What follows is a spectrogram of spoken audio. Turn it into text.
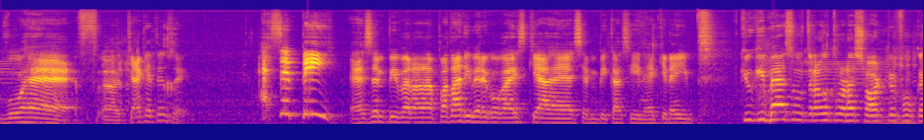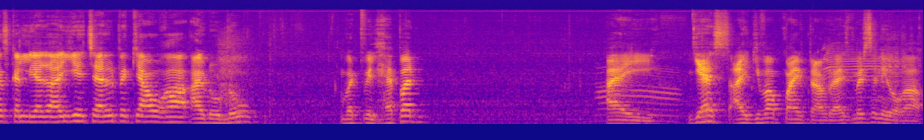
वो है फ- अ, क्या कहते हैं उसे? S M P S M P बनाना पता नहीं मेरे को गाइस क्या है एस एम पी का सीन है कि नहीं। क्योंकि मैं सोच रहा हूँ थोड़ा शॉर्ट पे फोकस कर लिया जाए ये चैनल पे क्या होगा I don't know what will happen I yes I give up Minecraft guys मेरे से नहीं होगा।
